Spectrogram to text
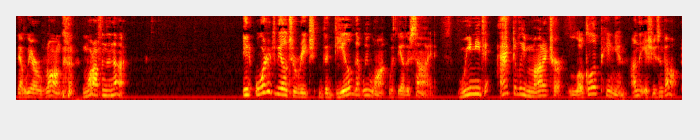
that we are wrong more often than not. In order to be able to reach the deal that we want with the other side, we need to actively monitor local opinion on the issues involved.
